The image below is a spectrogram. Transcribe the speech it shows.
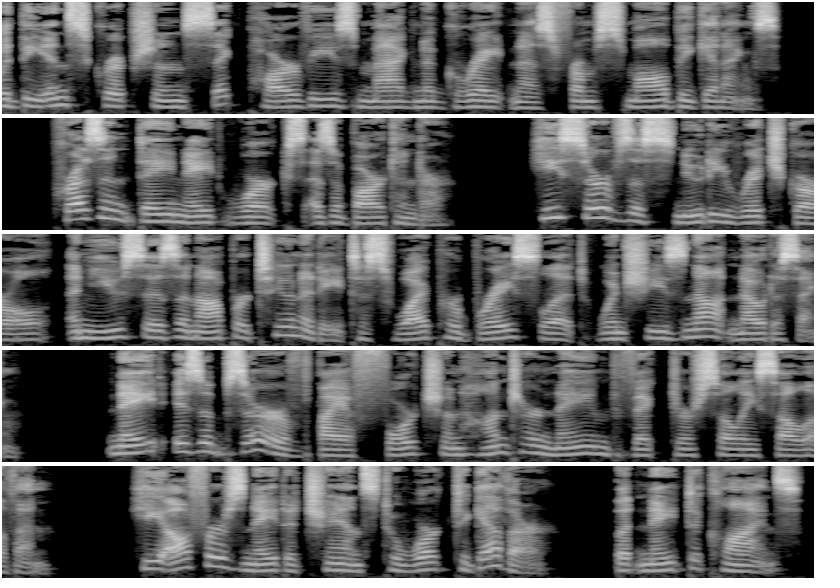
with the inscription Sic Parvis Magna Greatness from Small Beginnings. Present-day Nate works as a bartender. He serves a snooty rich girl and uses an opportunity to swipe her bracelet when she's not noticing. Nate is observed by a fortune hunter named Victor Sully Sullivan. He offers Nate a chance to work together, but Nate declines.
